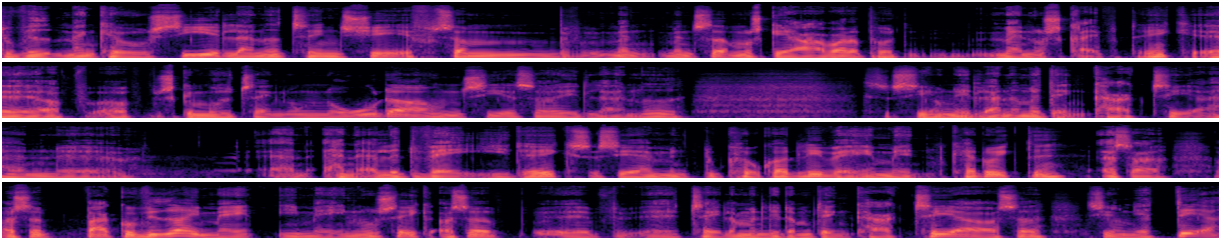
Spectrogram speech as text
du ved, man kan jo sige et eller andet til en chef, som man, man sidder måske og arbejder på et manuskript, ikke? Øh, og, og skal modtage nogle noter, og hun siger så et eller andet, så siger hun et eller andet med den karakter, han, øh, han, han er lidt vag i det, ikke? Så siger jeg, men du kan jo godt lide vage mænd, kan du ikke det? Altså, og så bare gå videre i, man, i manus, ikke? Og så øh, øh, taler man lidt om den karakter, og så siger hun, ja, der,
